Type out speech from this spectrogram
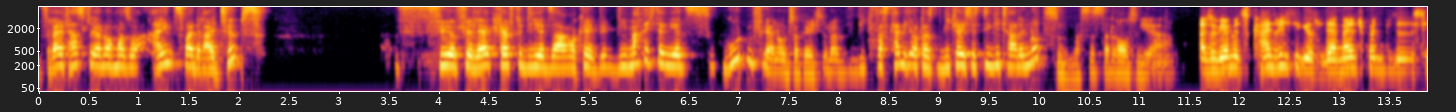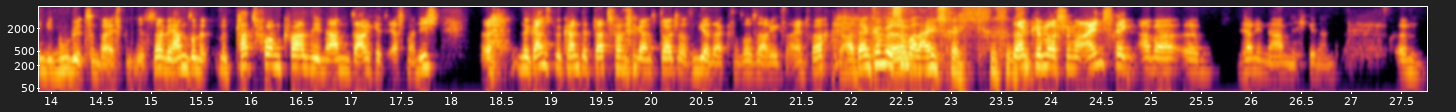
Vielleicht hast du ja noch mal so ein, zwei, drei Tipps für, für Lehrkräfte, die jetzt sagen, okay, wie, wie mache ich denn jetzt guten Fernunterricht? Oder wie, was kann ich auch das, wie kann ich das Digitale nutzen, was es da draußen ja. gibt? Also wir haben jetzt kein richtiges Lehrmanagementsystem wie Moodle zum Beispiel ist. Ne? Wir haben so eine, eine Plattform quasi, den Namen sage ich jetzt erstmal nicht, äh, eine ganz bekannte Plattform für ganz Deutschland aus Niedersachsen, so sage ich es einfach. Ja, dann können wir es ähm, schon mal einschränken. Dann können wir es schon mal einschränken, aber ähm, wir haben den Namen nicht genannt. Ähm,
